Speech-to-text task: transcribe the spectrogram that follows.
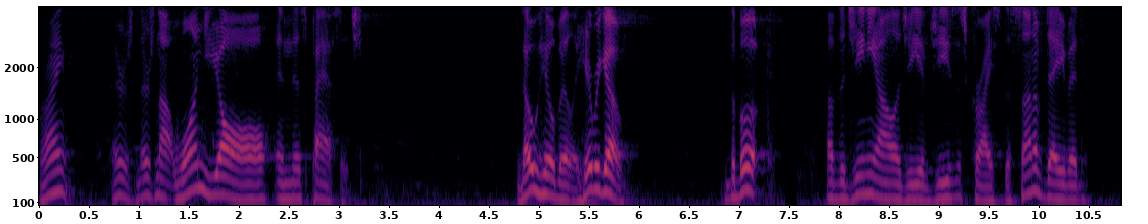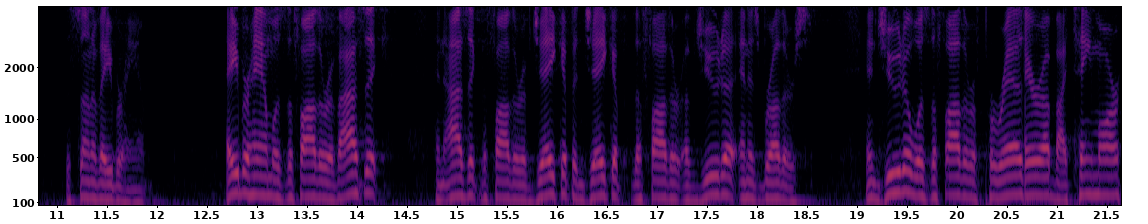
Right? There's, there's not one y'all in this passage. No hillbilly. Here we go. The book of the genealogy of Jesus Christ, the son of David, the son of Abraham. Abraham was the father of Isaac, and Isaac the father of Jacob, and Jacob the father of Judah and his brothers. And Judah was the father of Perez, Zerah by Tamar,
